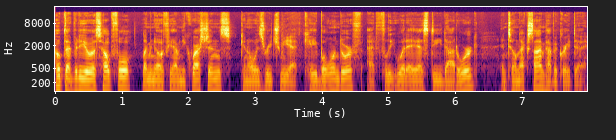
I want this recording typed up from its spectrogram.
Hope that video was helpful. Let me know if you have any questions. You can always reach me at kbollendorf at fleetwoodasd.org. Until next time, have a great day.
